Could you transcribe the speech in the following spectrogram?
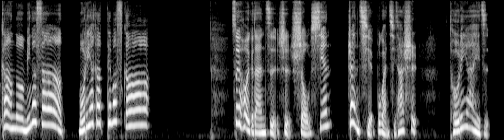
館の皆さん。 盛り上がってますか？最后一个单字是首先，暂且不管其他事。とりあえず，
